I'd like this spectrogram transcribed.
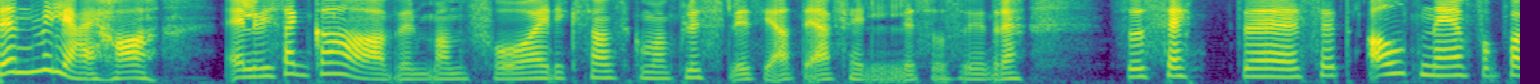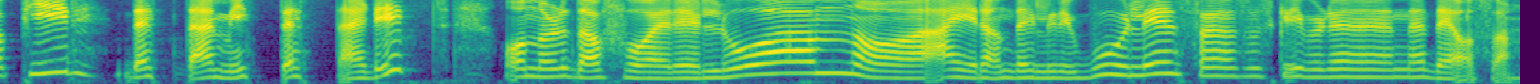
den vil jeg ha. Eller hvis det er gaver man får, ikke sant? så kan man plutselig si at det er felles, osv. Så, videre. så sett, eh, sett alt ned på papir. Dette er mitt, dette er ditt. Og når du da får eh, lån og eierandeler i bolig, så, så skriver du ned det også.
